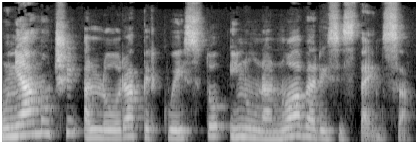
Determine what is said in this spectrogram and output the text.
Uniamoci allora per questo in una nuova resistenza.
